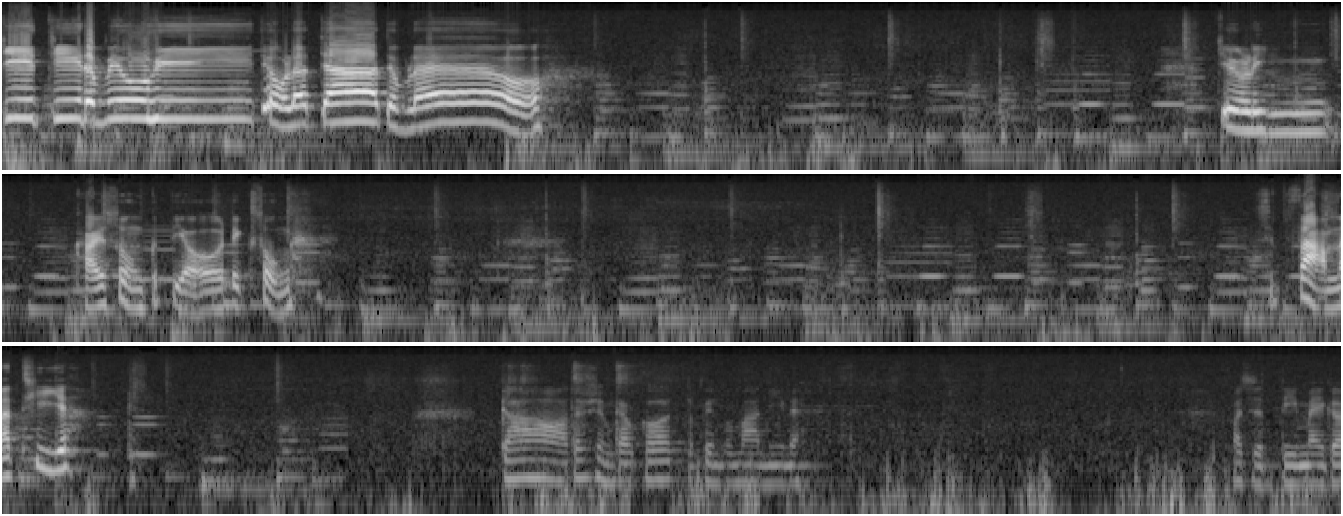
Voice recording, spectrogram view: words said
จีจีวพีจบแล้วจ้า จบแล้วจอลิงขายส่งก๋วยเตี๋ยวเด็กส่ง สามนาทีอะก็ท่านผู้ชมครับก็จะเป็นประมาณนี้นะว่าจะสตรีมไหมก็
